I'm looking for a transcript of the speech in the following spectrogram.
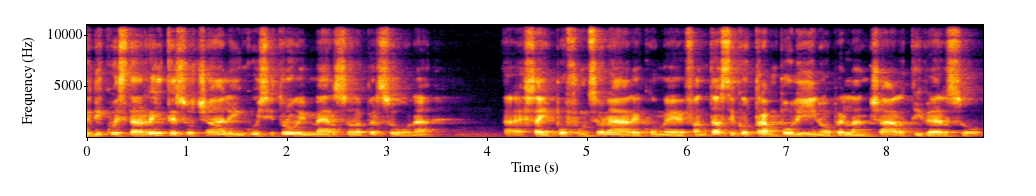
quindi questa rete sociale in cui si trova immerso la persona, eh, sai, può funzionare come fantastico trampolino per lanciarti verso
